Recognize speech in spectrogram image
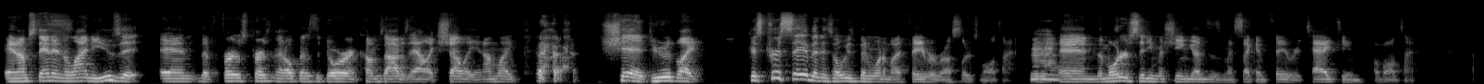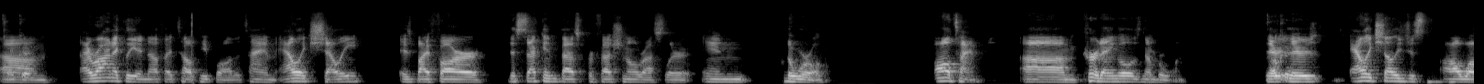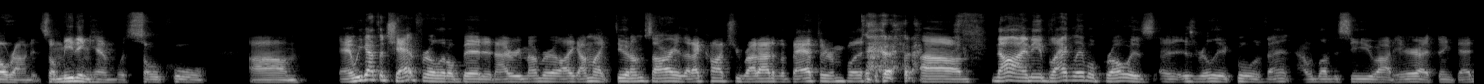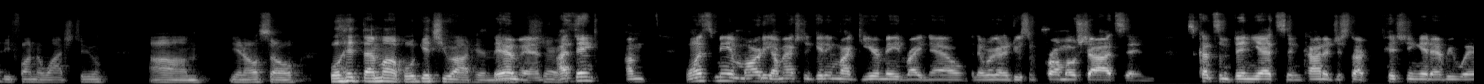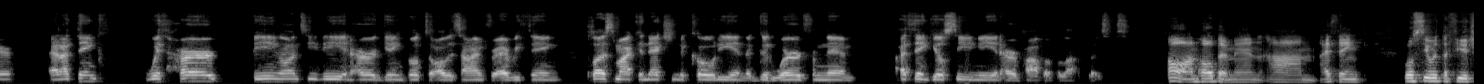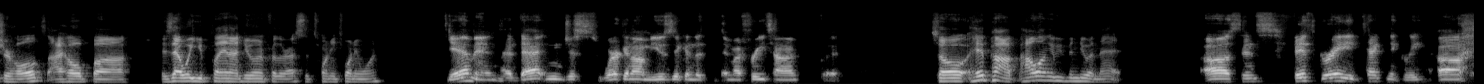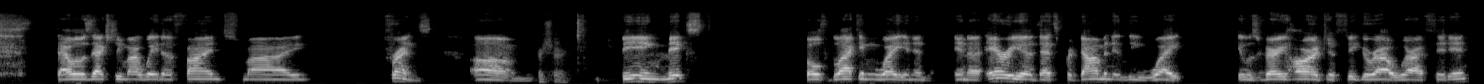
And I'm standing in line to use it. And the first person that opens the door and comes out is Alex Shelley. And I'm like, shit, dude. Like, because Chris Sabin has always been one of my favorite wrestlers of all time. Mm-hmm. And the Motor City Machine Guns is my second favorite tag team of all time. Okay. Ironically enough, I tell people all the time Alex Shelley is by far the second best professional wrestler in the world, all time. Um, Kurt Angle is number one. There, okay. There's Alex Shelley just all well rounded. So meeting him was so cool. Um, and we got to chat for a little bit. And I remember, like, I'm like, dude, I'm sorry that I caught you right out of the bathroom, but um, no, I mean, Black Label Pro is is really a cool event. I would love to see you out here. I think that'd be fun to watch too. Um, you know, so we'll hit them up. We'll get you out here, man. Yeah, man. Sure. I think I'm once me and Marti, I'm actually getting my gear made right now, and then we're gonna do some promo shots and cut some vignettes and kind of just start pitching it everywhere. And I think with her being on TV and her getting booked all the time for everything, plus my connection to Cody and the good word from them, I think you'll see me and her pop up a lot of places. Oh, I'm hoping, man. Um, I think we'll see what the future holds. I hope. Uh, is that what you plan on doing for the rest of 2021? Yeah, man. At that and just working on music in the in my free time. But so hip hop, how long have you been doing that? Uh, since fifth grade, technically. Uh, that was actually my way to find my friends. Um, For sure. Being mixed, both black and white, in an in an area that's predominantly white, it was very hard to figure out where I fit in.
